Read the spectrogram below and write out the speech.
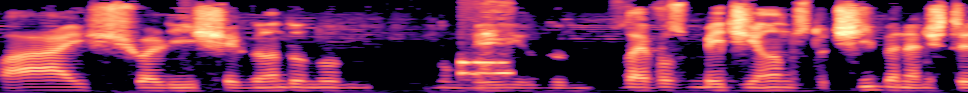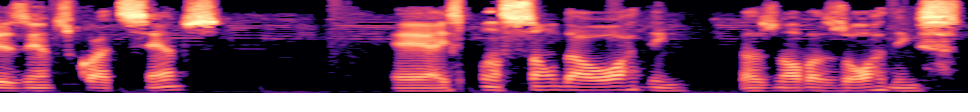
baixo ali, chegando no, no meio dos levels medianos do Tibia, né? De 300, 400. É, a expansão da Ordem das novas ordens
